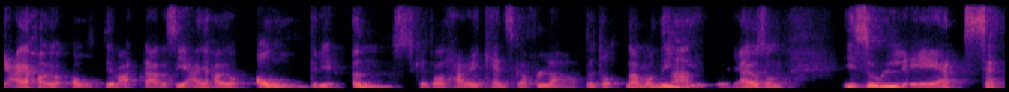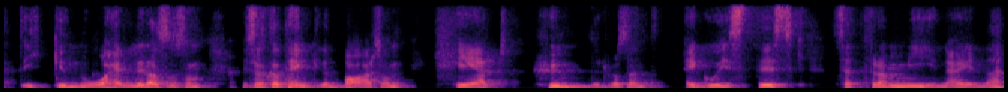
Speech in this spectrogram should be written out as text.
jeg har jo alltid vært der. altså Jeg har jo aldri ønsket at Harry Kane skal forlate Tottenham, og det ja. gjør jeg jo sånn isolert sett ikke nå heller. altså sånn, Hvis jeg skal tenke det bare sånn helt 100% egoistisk sett fra mine øyne,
